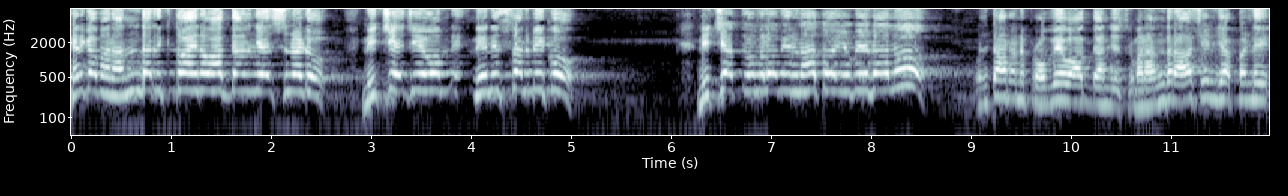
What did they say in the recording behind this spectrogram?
కనుక మన అందరితో ఆయన వాగ్దానం చేస్తున్నాడు. నిత్య జీవం నేను ఇస్తాను మీకు. నిత్యత్వంలో మీరు నాతో యుగయుగాలు ఉంటానని ప్రభువే వాగ్దానం చేస్తున్నారు మన అందరి చెప్పండి?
